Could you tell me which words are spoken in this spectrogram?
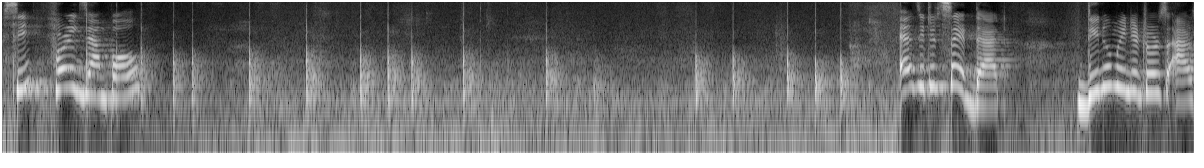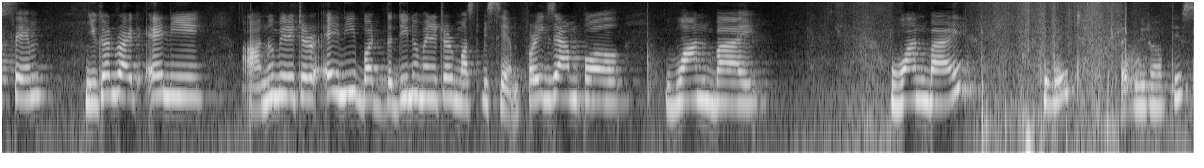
See, for example, as it is said that denominators are same, you can write any uh, numerator any but the denominator must be same. For example, 1 by 1 by okay wait let me rub this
